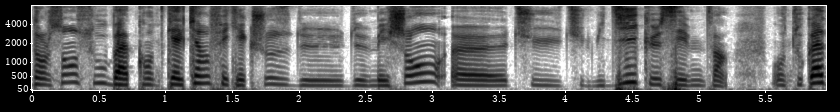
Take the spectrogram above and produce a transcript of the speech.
dans le sens où bah, quand quelqu'un fait quelque chose de, de méchant, euh, tu, tu lui dis que c'est... Enfin, en tout cas,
